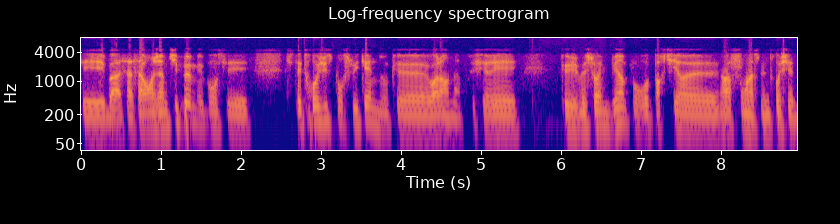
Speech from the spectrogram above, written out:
c'est, bah, ça s'arrange un petit peu, mais bon, c'est, c'était trop juste pour ce week-end, donc euh, voilà, on a préféré que je me soigne bien pour repartir euh, à fond la semaine prochaine.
